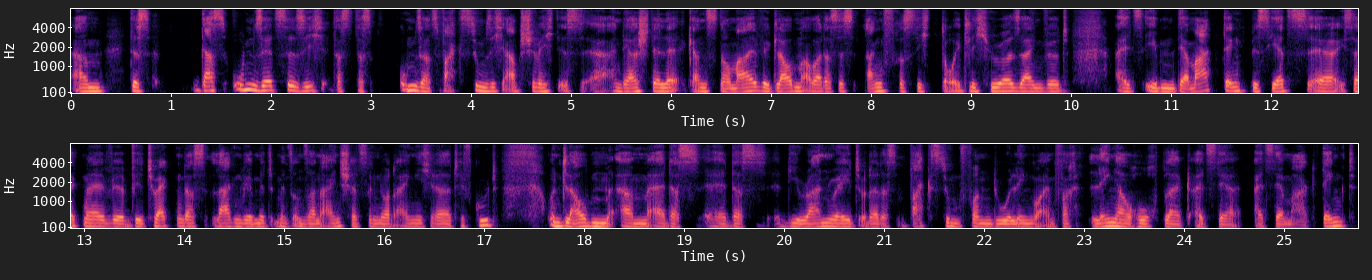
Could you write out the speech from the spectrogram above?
ähm, dass das Umsätze sich, dass das Umsatzwachstum sich abschwächt, ist äh, an der Stelle ganz normal. Wir glauben aber, dass es langfristig deutlich höher sein wird, als eben der Markt denkt. Bis jetzt, äh, ich sag mal, wir, wir tracken das, lagen wir mit, mit unseren Einschätzungen dort eigentlich relativ gut und glauben, ähm, äh, dass, dass die Runrate oder das Wachstum von Duolingo einfach länger hoch bleibt, als der, als der Markt denkt.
